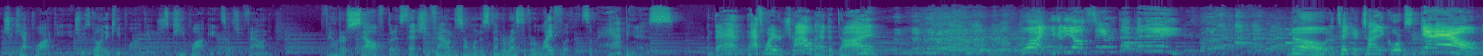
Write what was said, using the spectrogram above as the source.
and she kept walking, and she was going to keep walking, and just keep walking until she found found herself. But instead, she found someone to spend the rest of her life with, and some happiness. And that that's why your child had to die. what? You gonna yell serendipity? No. Now take your tiny corpse and get out.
